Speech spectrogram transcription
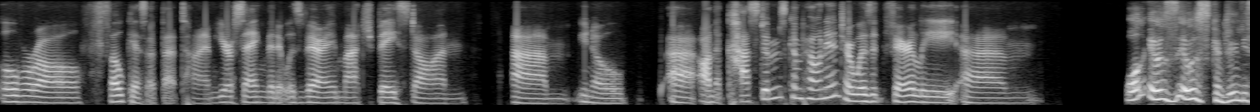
overall focus at that time? You're saying that it was very much based on, um, you know, uh, on the customs component, or was it fairly? Um... Well, it was it was completely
